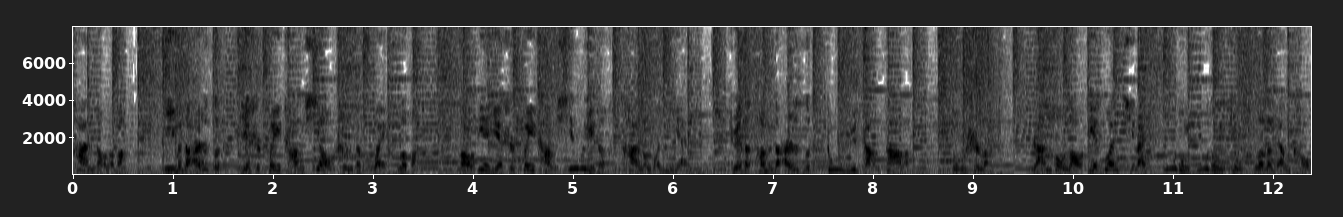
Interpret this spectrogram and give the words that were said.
看到了吧？你们的儿子也是非常孝顺的，快喝吧。”老爹也是非常欣慰的看了我一眼，觉得他们的儿子终于长大了，懂事了。然后老爹端起来咕咚咕咚就喝了两口，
